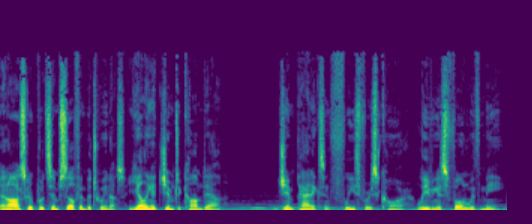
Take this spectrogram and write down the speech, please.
And Oscar puts himself in between us, yelling at Jim to calm down. Jim panics and flees for his car, leaving his phone with me.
